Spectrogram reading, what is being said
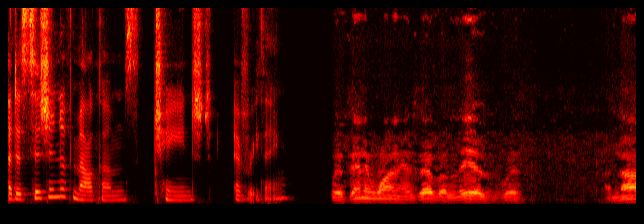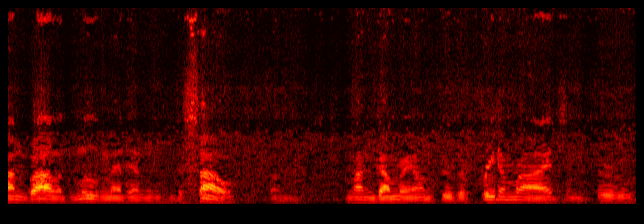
a decision of Malcolm's changed everything. If anyone has ever lived with a nonviolent movement in the South, from Montgomery on through the freedom rides and through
